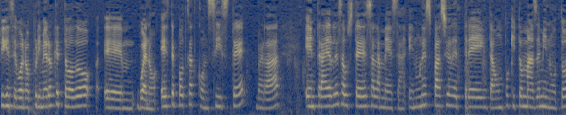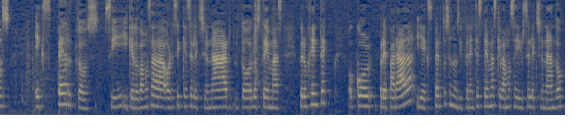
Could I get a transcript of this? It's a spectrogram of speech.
Fíjense, bueno, primero que todo, eh, bueno, este podcast consiste, ¿verdad? En traerles a ustedes a la mesa en un espacio de 30, un poquito más de minutos, expertos, ¿sí? Y que los vamos a ahora sí que seleccionar todos los temas, pero gente preparada y expertos en los diferentes temas que vamos a ir seleccionando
